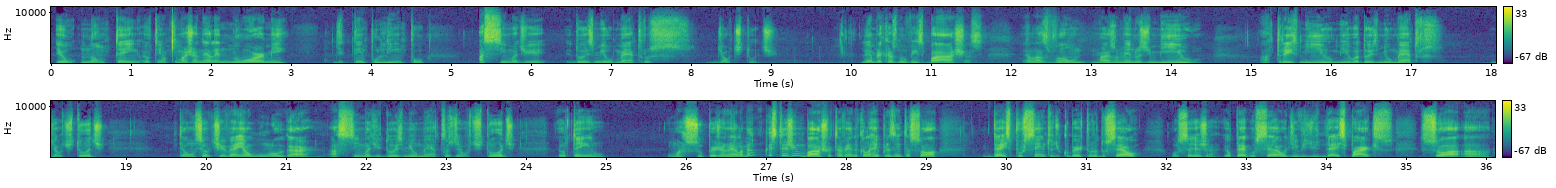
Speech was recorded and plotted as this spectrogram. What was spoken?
eu não tenho, eu tenho aqui uma janela enorme de tempo limpo acima de 2 mil metros de altitude. Lembra que as nuvens baixas elas vão mais ou menos de mil a 3 mil, mil a 2 mil metros de altitude. Então, se eu tiver em algum lugar acima de 2 mil metros de altitude, eu tenho uma super janela. Mesmo que esteja embaixo, tá vendo? Que ela representa só 10% de cobertura do céu. Ou seja, eu pego o céu, divido em 10 partes, só a,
